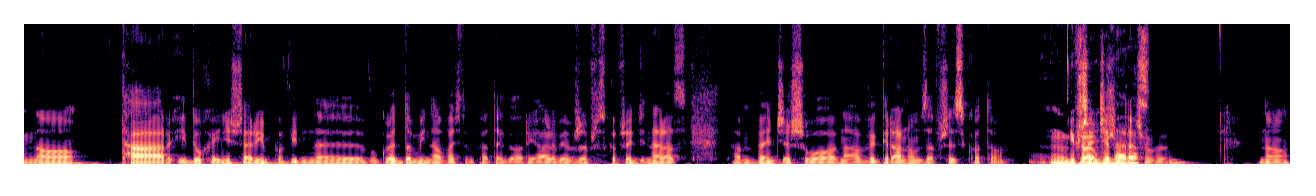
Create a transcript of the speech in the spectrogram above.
no Tar i Duchy Inisherin powinny w ogóle dominować tę kategorię, ale wiem, że wszystko wszędzie naraz tam będzie szło na wygraną za wszystko to. I wszędzie naraz. No.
